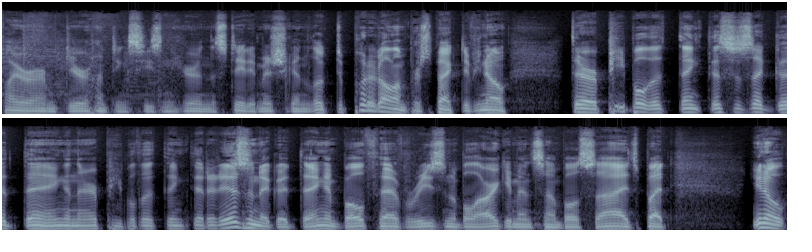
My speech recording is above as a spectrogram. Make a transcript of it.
firearm deer hunting season here in the state of Michigan. Look, to put it all in perspective, you know, there are people that think this is a good thing and there are people that think that it isn't a good thing, and both have reasonable arguments on both sides. But you know,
